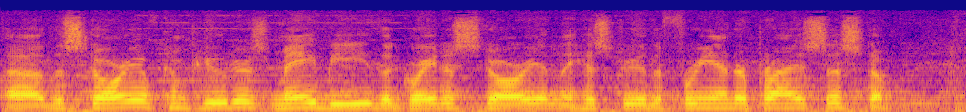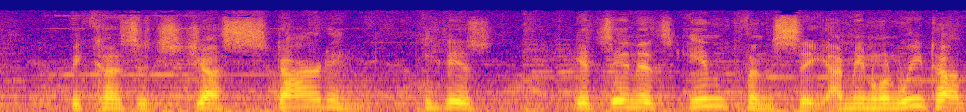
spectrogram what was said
Uh, the story of computers may be the greatest story in the history of the free enterprise system because it's just starting. It is, it's in its infancy. I mean, when we talk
